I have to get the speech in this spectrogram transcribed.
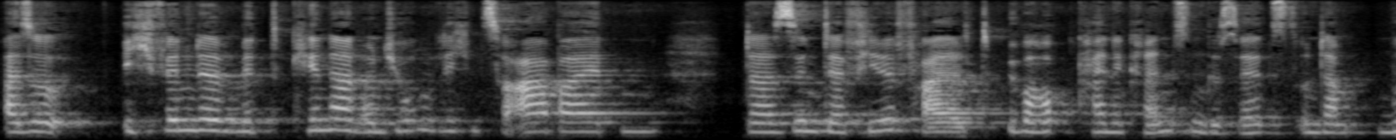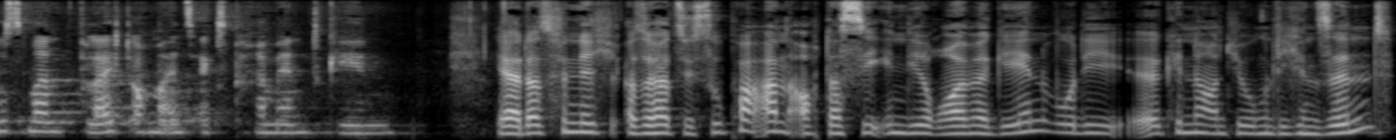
Also ich finde, mit Kindern und Jugendlichen zu arbeiten, da sind der Vielfalt überhaupt keine Grenzen gesetzt und da muss man vielleicht auch mal ins Experiment gehen. Ja, das finde ich, also hört sich super an, auch dass sie in die Räume gehen, wo die äh, Kinder und Jugendlichen sind.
